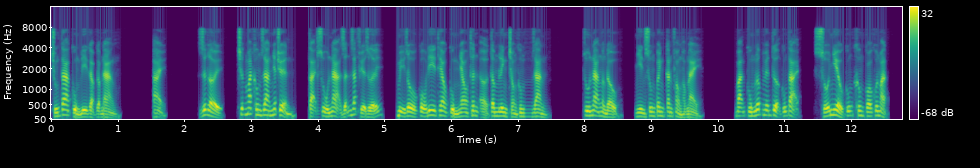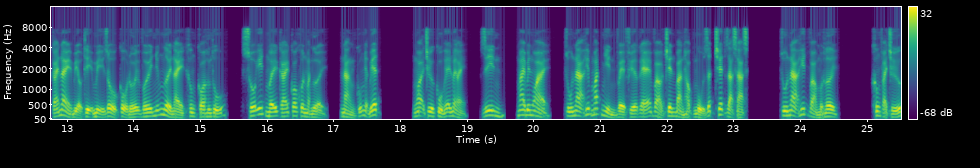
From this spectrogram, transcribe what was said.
chúng ta cùng đi gặp gặp nàng. Ai? Dứt lời, trước mắt không gian nhất chuyển, tại xù nạ dẫn dắt phía dưới mỹ rổ cổ đi theo cùng nhau thân ở tâm linh trong không gian. Dù nạ ngầm đầu, nhìn xung quanh căn phòng học này. Bạn cùng lớp huyễn tượng cũng tại, số nhiều cũng không có khuôn mặt, cái này biểu thị mỹ rổ cổ đối với những người này không có hứng thú, số ít mấy cái có khuôn mặt người, nàng cũng nhận biết. Ngoại trừ cụ hễ này, jin, mai bên ngoài dù nạ híp mắt nhìn về phía ghé vào trên bàn học ngủ rất chết giả sạt. Dù nạ hít vào một hơi. Không phải chứ?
